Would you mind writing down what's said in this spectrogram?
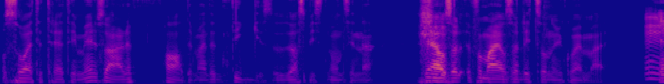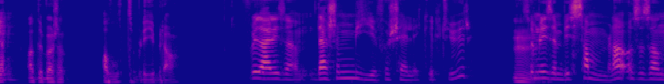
Og så, etter tre timer, så er det fader meg det diggeste du har spist noensinne. Det er også, for meg også litt sånn UKM er. Mm. At det bare sånn Alt blir bra. Fordi det er liksom Det er så mye forskjellig kultur Mm. som liksom blir samla. Så sånn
